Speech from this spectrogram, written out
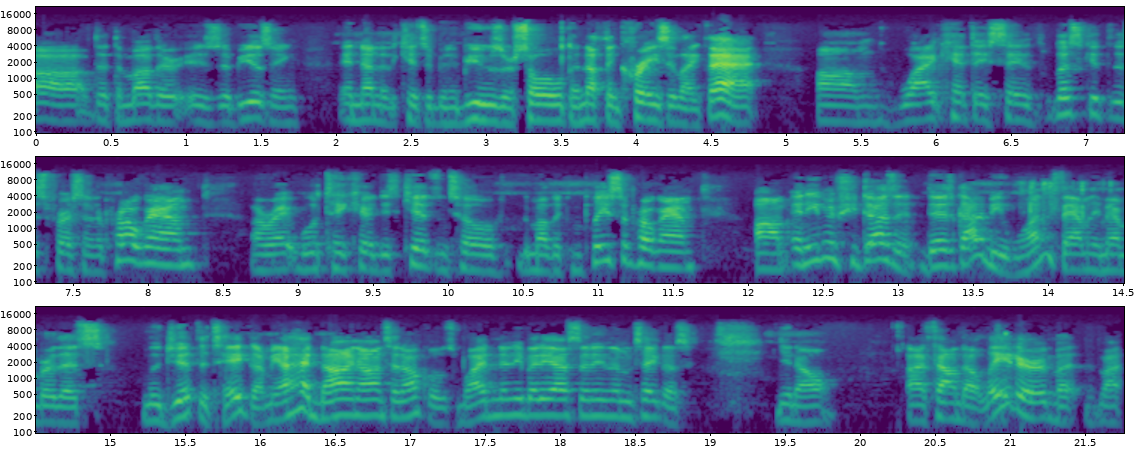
uh, that the mother is abusing and none of the kids have been abused or sold and nothing crazy like that, um, why can't they say, let's get this person in a program? All right, we'll take care of these kids until the mother completes the program. Um, and even if she doesn't, there's got to be one family member that's legit to take. I mean, I had nine aunts and uncles. Why didn't anybody ask any of them to take us? You know, I found out later, but my,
